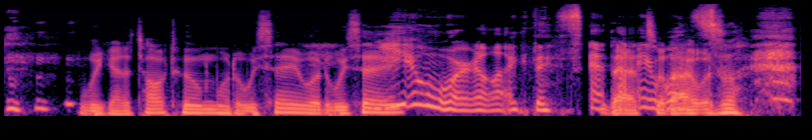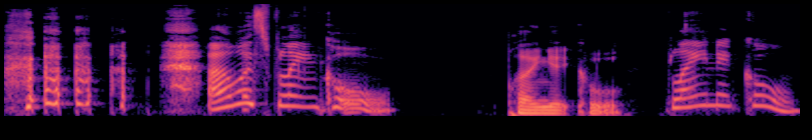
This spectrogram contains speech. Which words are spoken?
we got to talk to him. What do we say? What do we say?" You were like this. That's I what I was like, I was playing cool. playing it cool. Playing it cool.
